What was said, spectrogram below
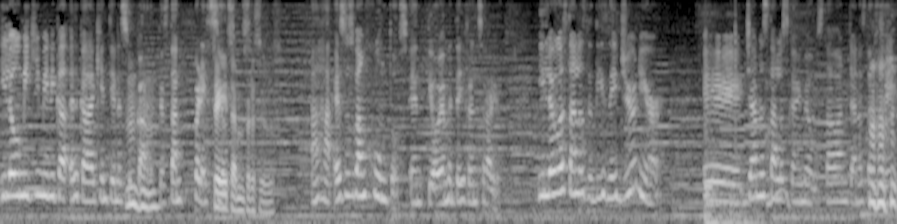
Y luego Mickey y Minnie, eh, cada quien tiene su carro, que están Sí, preciosos. también preciosos. Ajá, esos van juntos, en obviamente diferentes horarios. Y luego están los de Disney Junior. Eh, ya no están los que a mí me gustaban, ya no está Jake.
